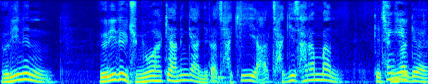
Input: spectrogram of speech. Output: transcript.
의리는 의리를 중요하게 하는 게 아니라 자기 아, 자기 사람만 이렇게 챙기- 중요하게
